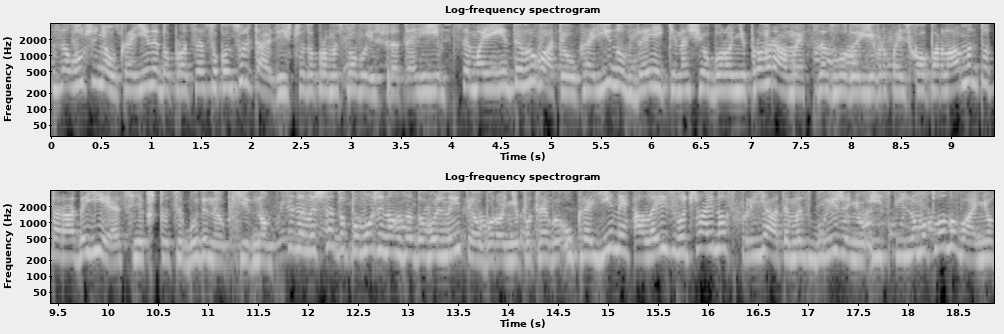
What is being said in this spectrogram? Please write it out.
залучення України до процесу консультацій щодо промислової стратегії. Це має інтегрувати Україну в деякі наші оборонні програми за згодою Європейського парламенту та Ради ЄС, якщо це буде необхідно. Це не лише допоможе нам задовольнити оборонні потреби України, але й звичайно сприятиме зближенню і спільному плануванню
